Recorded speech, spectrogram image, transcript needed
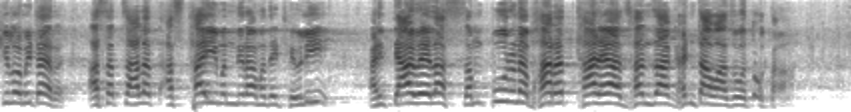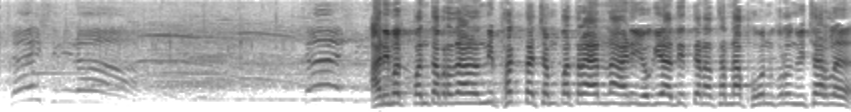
किलोमीटर असं चालत अस्थायी मंदिरामध्ये ठेवली आणि त्यावेळेला संपूर्ण भारत थाळ्या झांजा घंटा वाजवत होता. आणि मग पंतप्रधानांनी फक्त चंपतरायांना आणि योगी आदित्यनाथांना फोन करून विचारलं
